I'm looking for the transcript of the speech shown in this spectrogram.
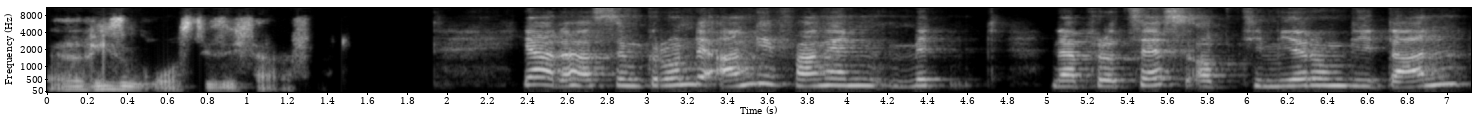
riesengroß, die sich da öffnet. Ja, da hast du im Grunde angefangen mit einer Prozessoptimierung, die dann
